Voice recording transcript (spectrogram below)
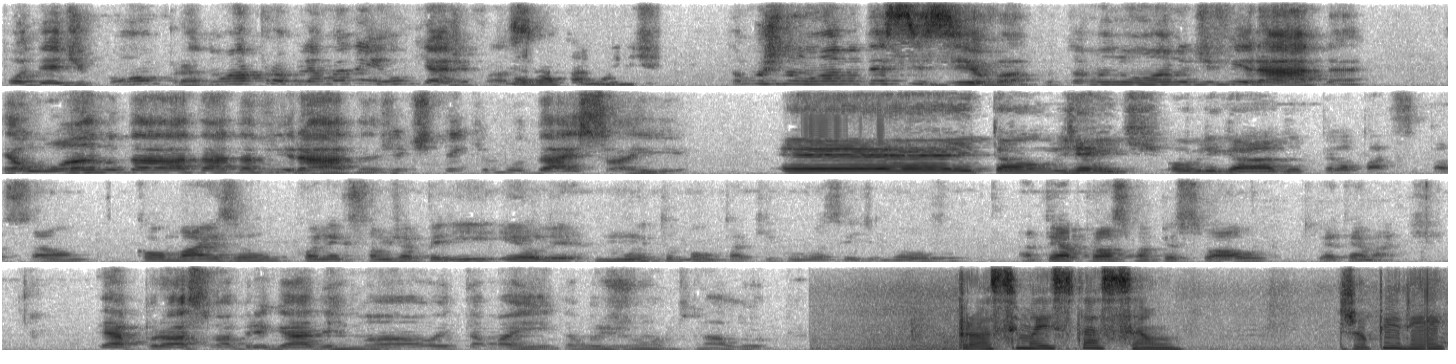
poder de compra, não há problema nenhum que haja inflação. Exatamente. Estamos num ano decisivo, estamos num ano de virada. É o ano da, da, da virada. A gente tem que mudar isso aí. É, então, gente, obrigado pela participação. Com mais um Conexão Japeri. Euler, muito bom estar aqui com você de novo. Até a próxima, pessoal, e até mais. Até a próxima, obrigado, irmão, e tamo aí, tamo junto na luta. Próxima estação. Japeri.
